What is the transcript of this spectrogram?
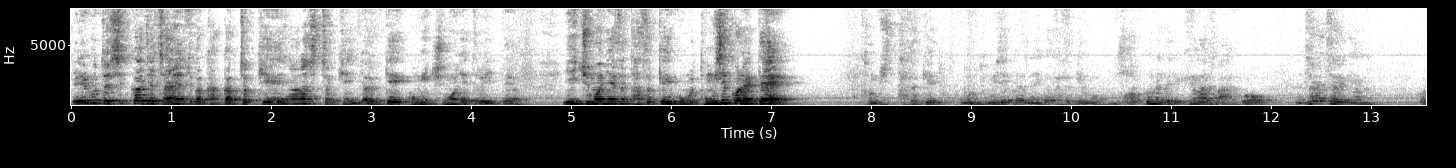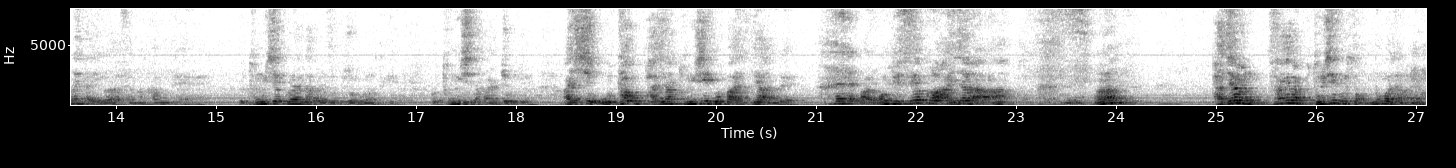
1부터 10까지 자연수가 각각 적힌 하나씩 적힌 10개의 공이 주머니에 들어있대요. 이 주머니에서 5개의 공을 동시에 꺼낼 때 동시 5개 공을 동시에 꺼내니까 5개를 뭐 무조건 꺼낸다 이렇게 생각하지 말고 그냥 차례차례 그냥 꺼낸다 이거 생각하면 돼. 그 동시에 꺼낸다 그래서 무조건 어떻게 뭐 동시다발적으로 아씨 옷하고 바지랑 동시에 입으면 많이 돼안 돼. 아, 원피스야? 그거 아니잖아. 어? 바지랑 상의랑 동시에 입을 수 없는 거잖아요.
